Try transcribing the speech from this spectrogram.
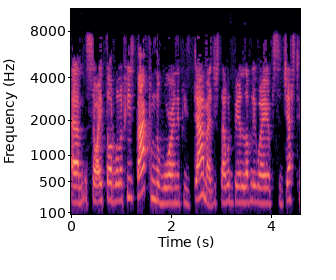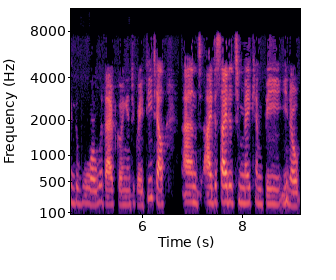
Um, so I thought, well, if he's back from the war and if he's damaged, that would be a lovely way of suggesting the war without going into great detail. And I decided to make him be, you know,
